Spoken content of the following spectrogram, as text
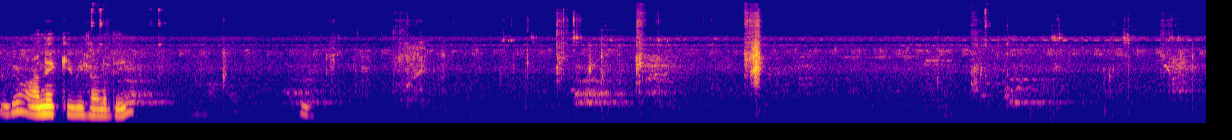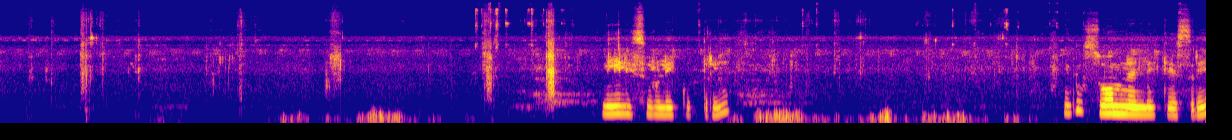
ಇದು ಆನೆ ಕಿವಿ ಹಳದಿ. ನೀಲಿ ಸುರುಳಿ ಕುತ್ರಿ. ಇದು ಸೋಮ್ನಳ್ಳಿ ಕೇಸರಿ.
